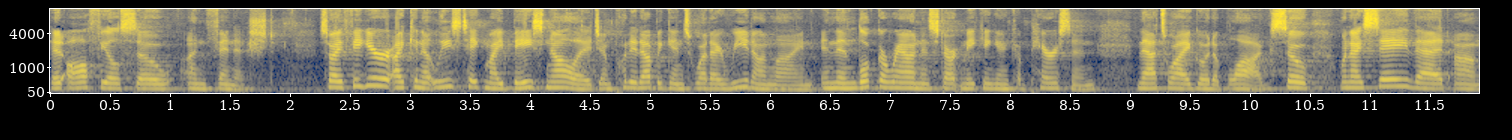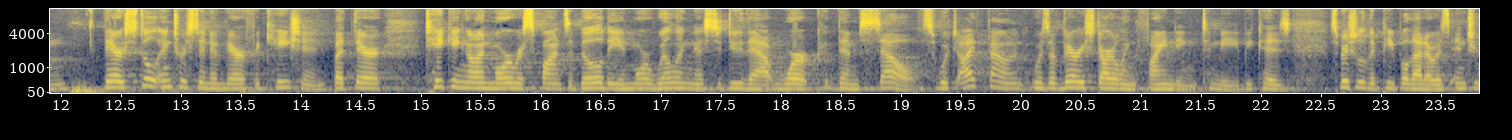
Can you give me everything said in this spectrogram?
It all feels so unfinished. So I figure I can at least take my base knowledge and put it up against what I read online and then look around and start making a comparison. That's why I go to blogs. So when I say that um, they're still interested in verification, but they're taking on more responsibility and more willingness to do that work themselves, which I found was a very startling finding to me because, especially the people that I was inter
